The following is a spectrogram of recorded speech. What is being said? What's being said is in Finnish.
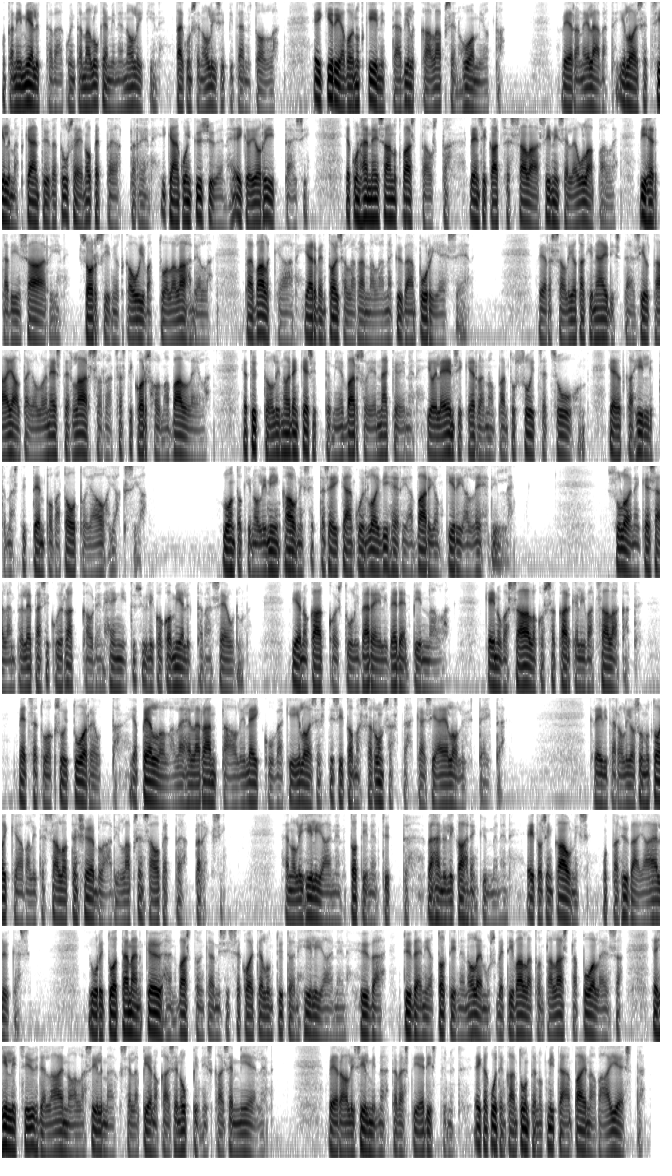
Mutta niin miellyttävää kuin tämä lukeminen olikin, tai kun sen olisi pitänyt olla, ei kirja voinut kiinnittää vilkkaa lapsen huomiota – Veeran elävät, iloiset silmät kääntyivät usein opettajattareen, ikään kuin kysyen, eikö jo riittäisi. Ja kun hän ei saanut vastausta, lensi katse salaa siniselle ulapalle, vihertäviin saariin, sorsiin, jotka uivat tuolla lahdella, tai valkeaan, järven toisella rannalla näkyvään purjeeseen. Vierassa oli jotakin äidistään siltä ajalta, jolloin Ester Larsson ratsasti Korsholman valleilla, ja tyttö oli noiden kesyttömien varsojen näköinen, joille ensi kerran on pantu suitset suuhun, ja jotka hillittömästi tempovat outoja ohjaksia. Luontokin oli niin kaunis, että se ikään kuin loi viheriä varjon kirjan lehdille. Suloinen kesälämpö lepäsi kuin rakkauden hengitys yli koko miellyttävän seudun. Vieno kaakkoistuuli väreili veden pinnalla. Keinuvassa aallokossa karkelivat salakat. Metsä tuoksui tuoreutta ja pellolla lähellä rantaa oli leikkuuväki iloisesti sitomassa runsastähkäisiä elolyhteitä. Kreivitar oli osunut oikea valitessa Lotten Sjöbladin lapsensa opettajattareksi. Hän oli hiljainen, totinen tyttö, vähän yli kahdenkymmenen, ei tosin kaunis, mutta hyvä ja älykäs. Juuri tuo tämän köyhän vastoinkäymisissä koetellun tytön hiljainen, hyvä, tyven ja totinen olemus veti vallatonta lasta puoleensa ja hillitsi yhdellä ainoalla silmäyksellä pienokaisen uppiniskaisen mielen. Veera oli silminnähtävästi edistynyt, eikä kuitenkaan tuntenut mitään painavaa iestä.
